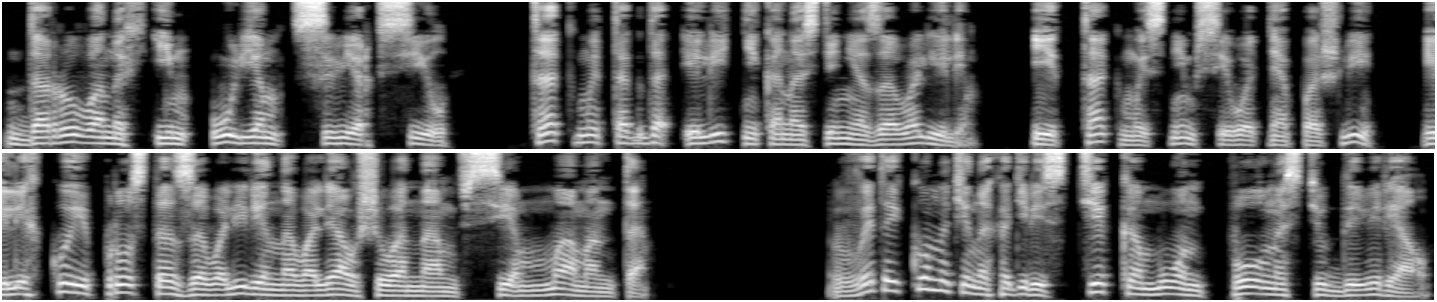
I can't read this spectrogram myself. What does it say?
дарованных им ульем сверхсил. Так мы тогда элитника на стене завалили, и так мы с ним сегодня пошли и легко и просто завалили навалявшего нам всем мамонта. В этой комнате находились те, кому он полностью доверял.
